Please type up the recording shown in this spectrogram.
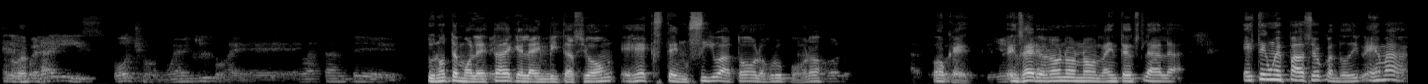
En la escuela, hay ocho, nueve equipos. Eh, eh, es bastante. ¿Tú no te molestas de que la invitación es extensiva a todos los grupos, verdad? ok. En serio, no, no, no. La, la, la, este es un espacio, cuando digo, es más,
